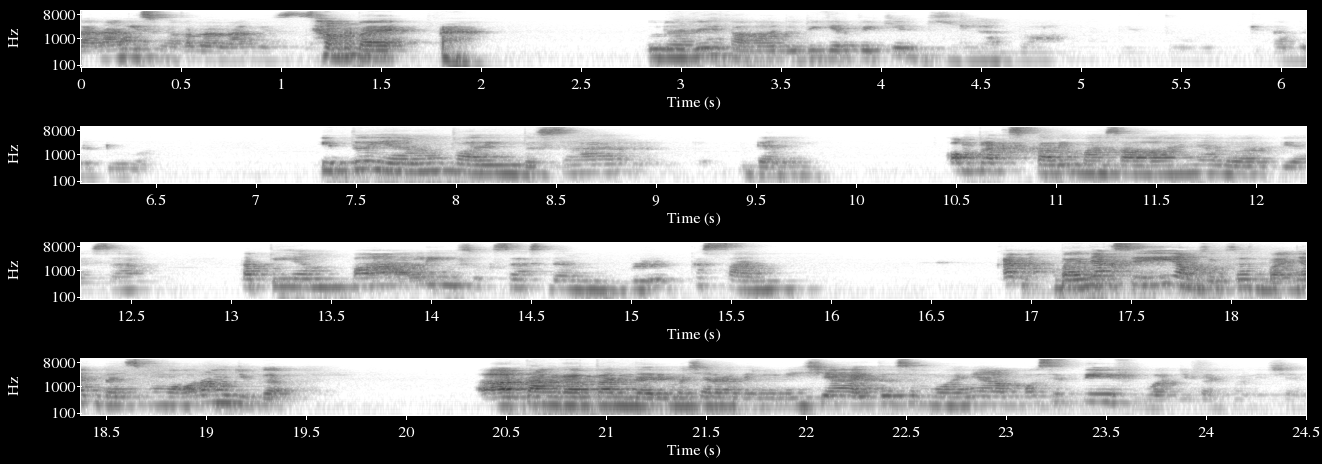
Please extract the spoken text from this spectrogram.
enggak nangis enggak pernah nangis. Sampai udah deh kalau dipikir-pikir gila banget itu kita berdua. Itu yang paling besar dan kompleks sekali masalahnya luar biasa. Tapi yang paling sukses dan berkesan kan banyak sih yang sukses banyak dan semua orang juga eh, tanggapan dari masyarakat Indonesia itu semuanya positif buat Japan Foundation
